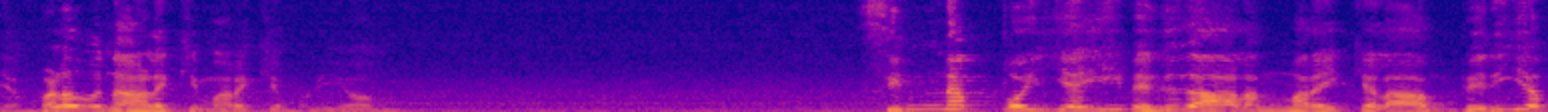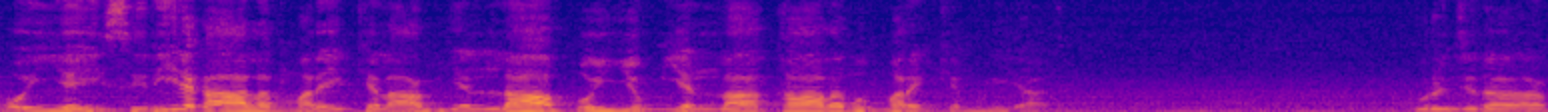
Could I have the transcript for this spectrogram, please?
எவ்வளவு நாளைக்கு மறைக்க முடியும்? சின்ன பொய்யை வெகு காலம் மறைக்கலாம் பெரிய பொய்யை சிறிய காலம் மறைக்கலாம் எல்லா பொய்யும் எல்லா காலமும் மறைக்க முடியாது. புரிஞ்சுதா?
